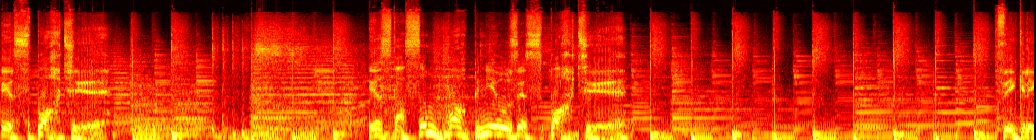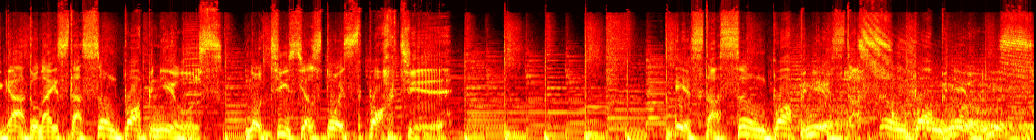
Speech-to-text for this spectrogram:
Esporte. Estação Pop News Esporte. Fique ligado na Estação Pop News. Notícias do esporte. Estação Pop News. Estação Pop News.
